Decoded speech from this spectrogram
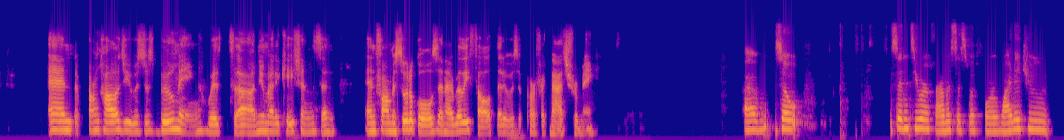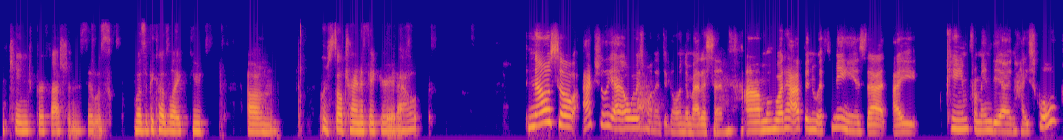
and oncology was just booming with uh, new medications and and pharmaceuticals and i really felt that it was a perfect match for me. Um, so since you were a pharmacist before why did you change professions? It was was it because like you um, were still trying to figure it out? No, so actually, I always wanted to go into medicine. Um, what happened with me is that I came from India in high school.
